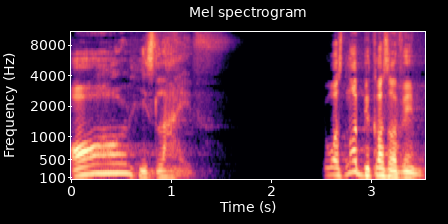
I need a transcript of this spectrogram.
all his life. It was not because of him.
